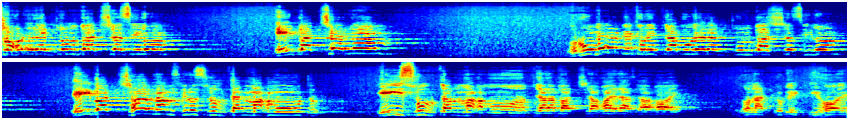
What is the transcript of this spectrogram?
শহরের একজন বাদশাহ ছিল। এই বাচ্চার নাম রুমের ভিতরে কাবুলের একজন বাদশাহ ছিল। এই বাদশার নাম ছিল সুলতান মাহমুদ। এই সুলতান মাহমুদ যারা বাচ্চা হয়, রাজা হয় ধনাঢ্য ব্যক্তি হয়,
